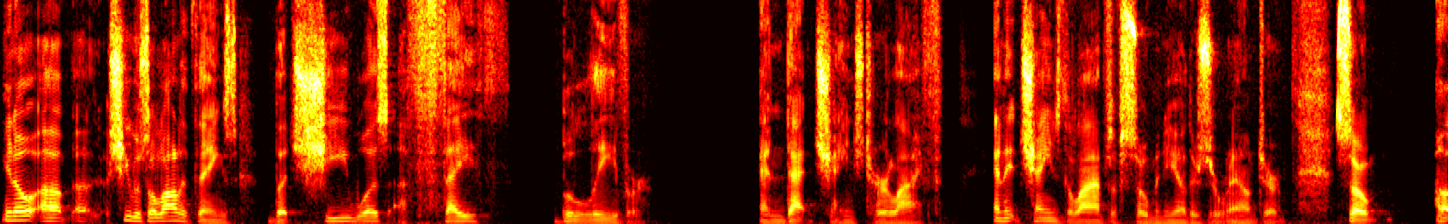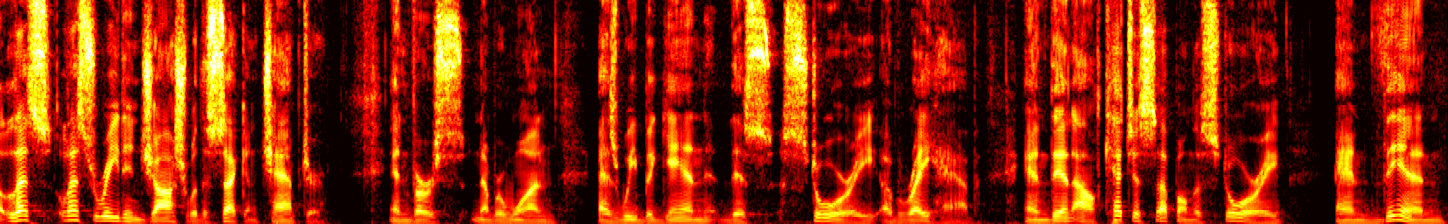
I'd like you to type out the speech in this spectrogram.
you know, uh, uh, she was a lot of things, but she was a faith believer. And that changed her life. And it changed the lives of so many others around her. So uh, let's, let's read in Joshua, the second chapter, and verse number one, as we begin this story of Rahab. And then I'll catch us up on the story, and then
